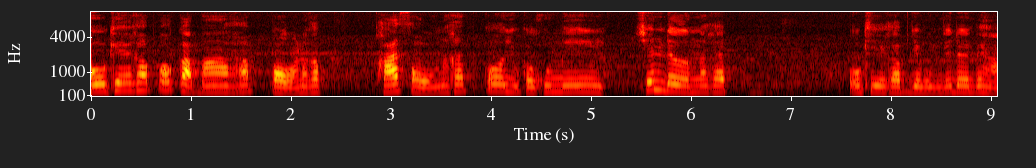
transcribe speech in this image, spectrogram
โอเคครับก็กลับมาครับต่อนะครับพาร์ทสองนะครับ ก็อยู่กับคุณเมย์เช่นเดิมนะครับ โอเคครับ เดี๋ยวผมจะเดินไปหา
